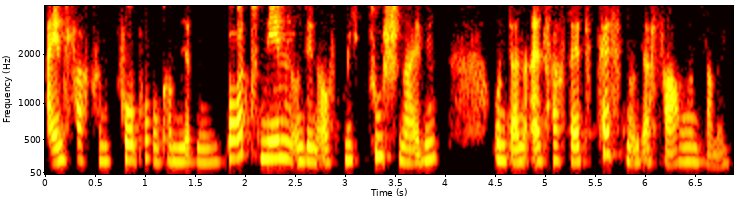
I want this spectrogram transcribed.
einfach einen vorprogrammierten Bot nehmen und den auf mich zuschneiden und dann einfach selbst testen und Erfahrungen sammeln.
